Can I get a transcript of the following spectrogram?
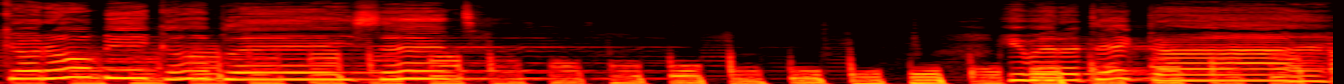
Girl, don't be complacent. You better take time.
